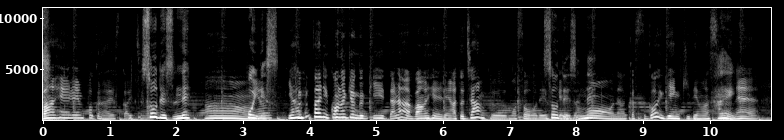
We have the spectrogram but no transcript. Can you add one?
バンヘイレンっぽくないですかそうですね。ぽいです。やっぱりこの曲聴いたらバンヘイレンあとジャンプもそうですけれども、ね、なんかすごい元気出ますよね。はい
